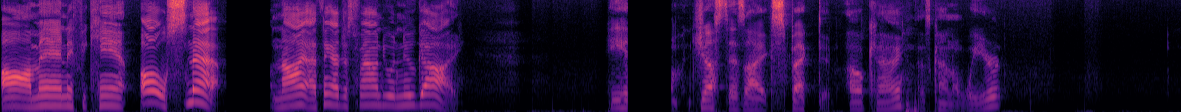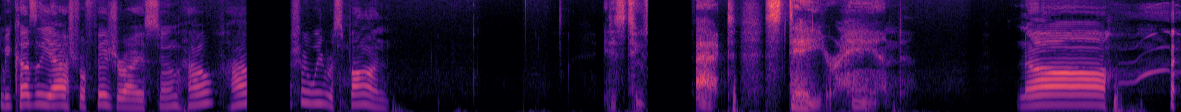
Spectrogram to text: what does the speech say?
Oh, man, if you can't. Oh, snap! Nye, I think I just found you a new guy. He just as I expected. Okay, that's kind of weird. Because of the astral fissure, I assume. How how should we respond? It is too act. Stay your hand. No.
